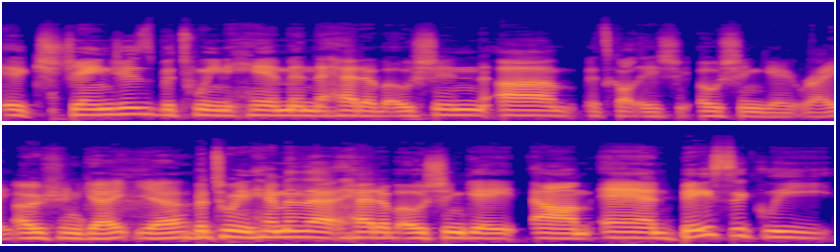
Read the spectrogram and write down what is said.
exchanges between him and the head of Ocean. Um, it's called Ocean- OceanGate, right? OceanGate, yeah. between him and that head of OceanGate. Um, and basically,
